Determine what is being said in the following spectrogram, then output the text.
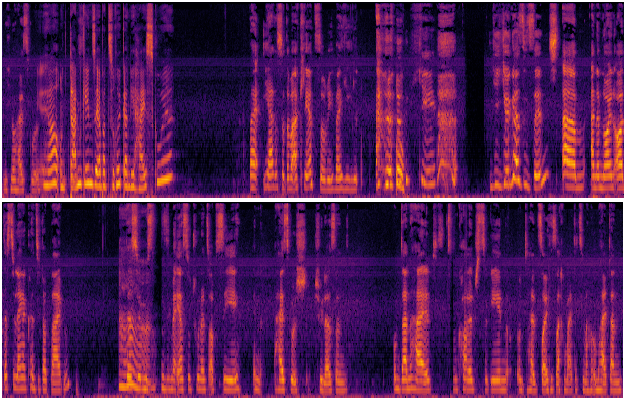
nicht nur Highschool. ja, und dann gehen sie aber zurück an die Highschool. Weil, ja, das wird aber erklärt, sorry, weil je, Oh. je, je jünger sie sind ähm, an einem neuen Ort, desto länger können sie dort bleiben. Deswegen Ah. müssen sie mal erst so tun, als ob sie in Highschool-Schüler sind. Um dann halt zum College zu gehen und halt solche Sachen weiterzumachen, um halt dann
